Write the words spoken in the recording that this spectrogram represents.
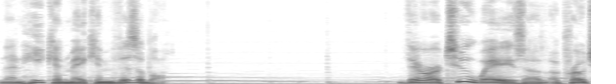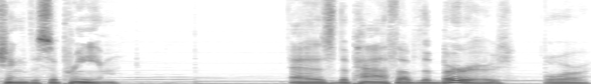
then he can make him visible. There are two ways of approaching the Supreme as the path of the bird or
